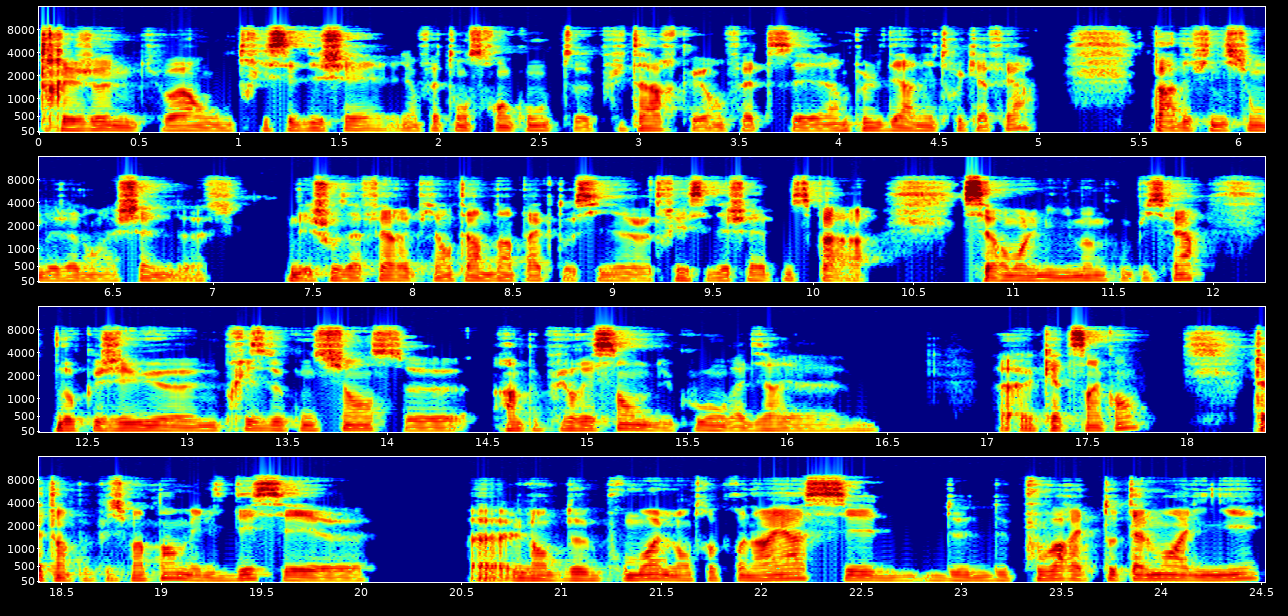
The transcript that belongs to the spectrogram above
très jeune, tu vois, on trie ses déchets et en fait on se rend compte plus tard que en fait c'est un peu le dernier truc à faire. Par définition déjà dans la chaîne des choses à faire et puis en termes d'impact aussi euh, trier ses déchets, c'est pas c'est vraiment le minimum qu'on puisse faire. Donc j'ai eu une prise de conscience un peu plus récente du coup, on va dire il y a 4-5 ans, peut-être un peu plus maintenant, mais l'idée c'est pour moi l'entrepreneuriat c'est de pouvoir être totalement aligné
